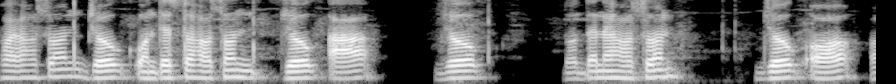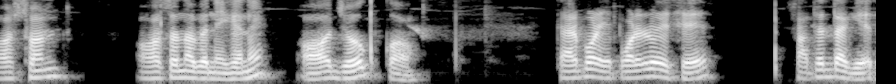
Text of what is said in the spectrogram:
ভয় হসন যোগ, অন্ত্যেস্থ হসন, যোগ, আ, যোগ, দন্তনে হসন, যোগ, অ, হসন হসন হবে না এখানে। অ, যোগ, ক। তারপরে, পরে রয়েছে সাতের দাগের,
